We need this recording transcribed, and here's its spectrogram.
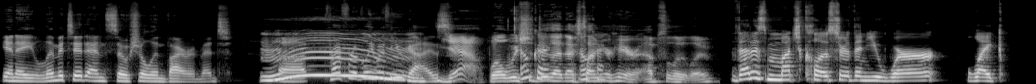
in a limited and social environment. Uh, preferably with you guys. Yeah, well, we should Okay, do that next time you're here. Absolutely. That is much closer than you were like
